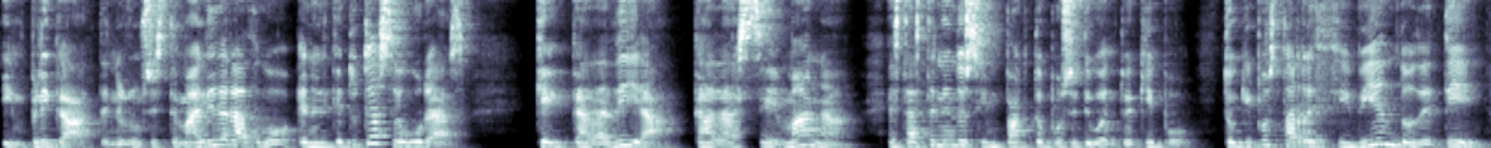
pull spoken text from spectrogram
implica tener un sistema de liderazgo en el que tú te aseguras que cada día, cada semana, estás teniendo ese impacto positivo en tu equipo. Tu equipo está recibiendo de ti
